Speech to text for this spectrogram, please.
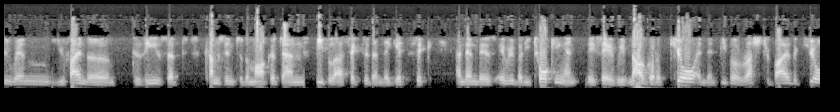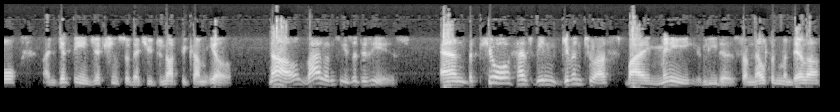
to when you find a disease that comes into the market and people are affected and they get sick. And then there's everybody talking and they say, we've now got a cure. And then people rush to buy the cure and get the injection so that you do not become ill. Now, violence is a disease. And the cure has been given to us by many leaders, from Nelson Mandela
